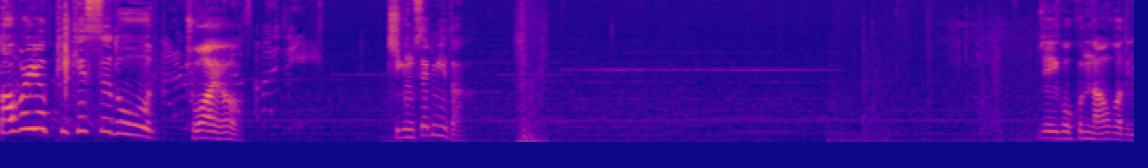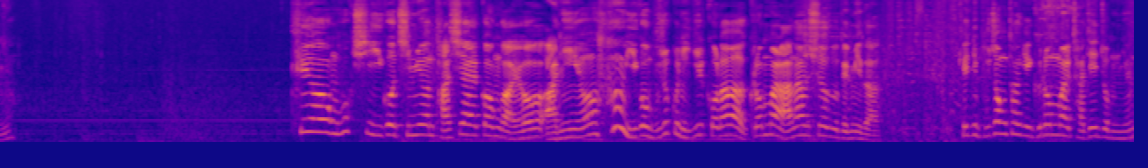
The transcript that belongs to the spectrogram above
WP 캐스도 좋아요. 지금 셉니다. 이제 이거 곧 나오거든요. 큐형 혹시 이거 지면 다시 할 건가요? 아니요. 이거 무조건 이길 거라 그런 말 안 하셔도 됩니다. 괜히 부정타기 그런 말 자제 좀요.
